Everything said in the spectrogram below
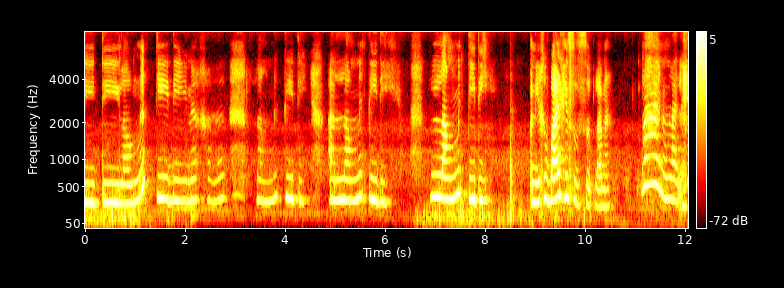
ดีๆ ลองนึกดีๆ นะคะ ลองนึกดีๆอะลองนึกดีๆ ลองนึกดีๆ อันนี้คือใบให้สุดๆแล้วนะว้าน้ำลายเลย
